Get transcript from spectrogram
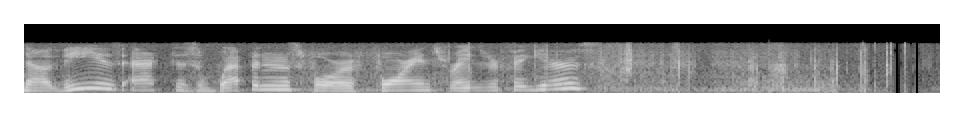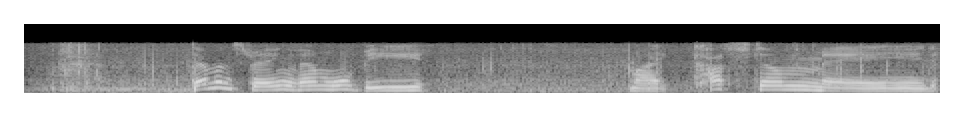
Now these act as weapons for 4-inch Ranger figures, demonstrating them will be my custom-made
